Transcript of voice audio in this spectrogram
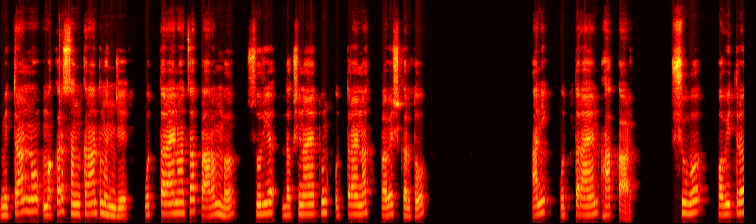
मित्रांनो मकर संक्रांत म्हणजे उत्तरायणाचा प्रारंभ. सूर्य दक्षिणायातून उत्तरायणात प्रवेश करतो आणि उत्तरायण हा काळ. शुभ पवित्र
